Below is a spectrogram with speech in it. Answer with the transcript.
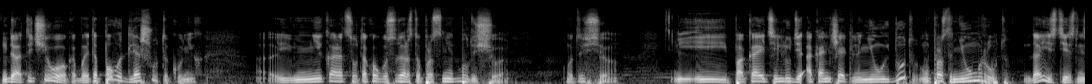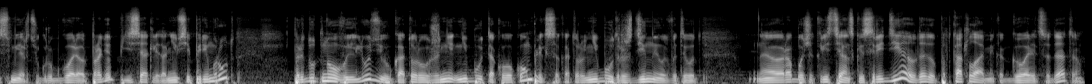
Да, ты чего? Как бы это повод для шуток у них. И мне кажется, у такого государства просто нет будущего. Вот и все. И, и пока эти люди окончательно не уйдут, ну просто не умрут, да, естественной смертью, грубо говоря, вот пройдет 50 лет, они все перемрут, придут новые люди, у которых уже не, не будет такого комплекса, которые не будут рождены вот в этой вот э, рабоче-крестьянской среде, вот это под котлами, как говорится, да, там,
